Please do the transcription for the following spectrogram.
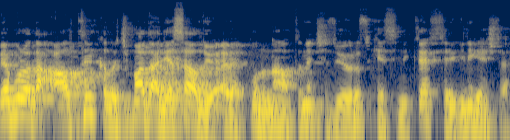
ve burada altın kılıç madalyası alıyor. Evet bunun altını çiziyoruz kesinlikle sevgili gençler.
